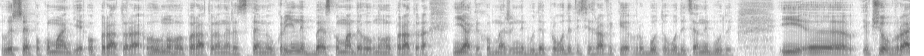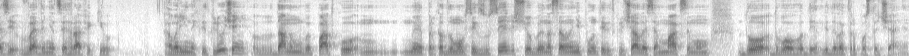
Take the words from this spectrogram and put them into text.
лише по команді оператора, головного оператора енергосистеми України. Без команди головного оператора ніяких обмежень не буде проводитися. Графіки в роботу вводитися не будуть. І е, якщо в разі введення цих графіків аварійних відключень, в даному випадку ми прикладемо всіх зусиль, щоб населені пункти відключалися максимум до 2 годин від електропостачання.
